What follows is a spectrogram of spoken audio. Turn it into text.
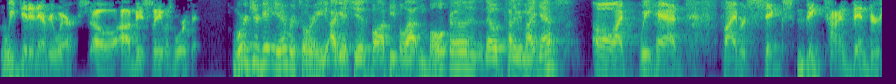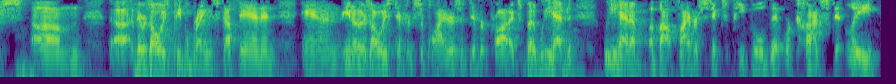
we did it everywhere. So obviously it was worth it. Where'd you get your inventory? I guess you just bought people out in bulk. Uh, that would kind of be my guess. Oh, I we had five or six big time vendors. Um, uh, there was always people bringing stuff in, and and you know there's always different suppliers of different products. But we had we had a, about five or six people that were constantly.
